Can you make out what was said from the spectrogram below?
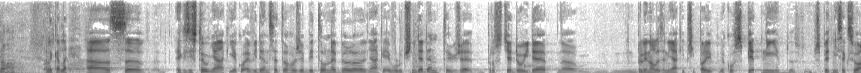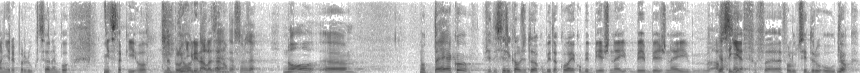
No. Ale Karle, s, existují nějaké jako evidence toho, že by to nebyl nějaký evoluční deden, takže prostě dojde, byly nalezeny nějaký případy jako zpětný, zpětný sexuální reprodukce, nebo nic takového nebylo jo, nikdy nalezeno? Já jsem, no, uh... No to je jako... Že ty jsi říkal, že to je jakoby takový jakoby běžnej, běžnej asi Jasně. jev v evoluci druhů, jo, tak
